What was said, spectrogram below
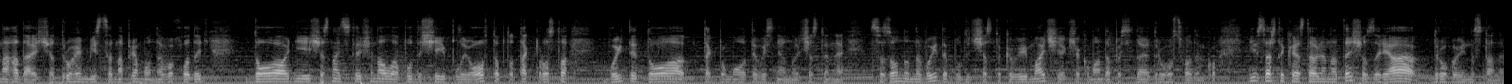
нагадаю, що друге місце напряму не виходить до однієї 16 фіналу, а буде ще й плей-офф, тобто так просто вийти до, так би мовити, весняної частини сезону не вийде, будуть ще стокові матчі, якщо команда посідає другу сходинку. І все ж таки я ставлю на те, що заря другої не стане.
